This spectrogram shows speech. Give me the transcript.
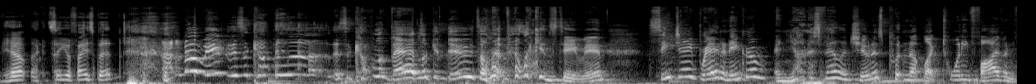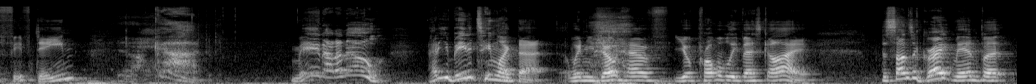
Yep, I can see your face, Ben. I don't know, man. There's a couple of there's a couple of bad looking dudes on that Pelicans team, man. CJ Brandon Ingram and Jonas Valanciunas putting up like 25 and 15. yeah. God, man, I don't know. How do you beat a team like that when you don't have your probably best guy? The Suns are great, man, but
